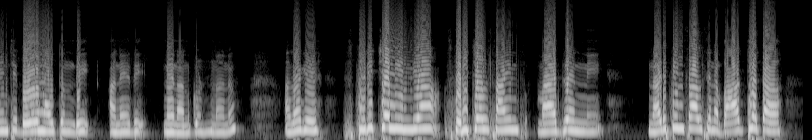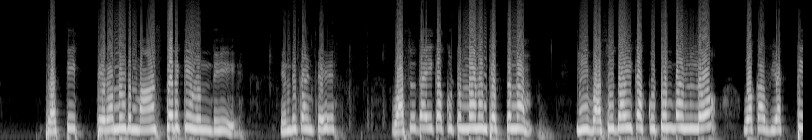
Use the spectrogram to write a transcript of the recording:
నుంచి దూరం అవుతుంది అనేది నేను అనుకుంటున్నాను. అలాగే స్పిరిచువల్ ఇండియా స్పిరిచువల్ సైన్స్ మ్యాగజైన్ని నడిపించాల్సిన బాధ్యత ప్రతి పిరమిడ్ మాస్టర్కి ఉంది. ఎందుకంటే వసుదైక కుటుంబం అని చెప్తున్నాం. ఈ వసుదైక కుటుంబంలో ఒక వ్యక్తి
